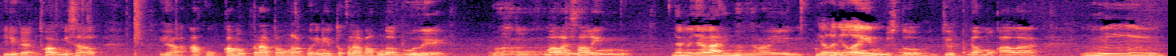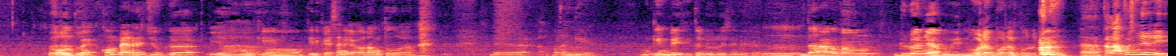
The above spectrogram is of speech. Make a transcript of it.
jadi kayak kalau misal ya aku kamu kenapa ngelakuin itu kenapa aku nggak boleh itu malah saling Nyala nyalain. yang lain nyala nyalain bis itu cut nggak mau kalah hmm tuh. compare, juga Iya. mungkin Oh. jadi kayak sana kayak orang tua ya apa lagi ya? Mungkin di- itu dulu aku. Hmm. Bentar aku mau duluan ya aku boleh boleh boleh. Nah, kalau aku sendiri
